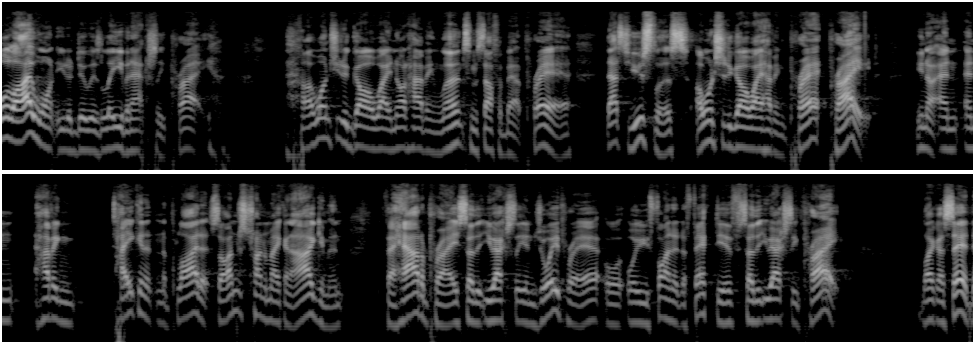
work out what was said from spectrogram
All I want you to do is leave and actually pray. I want you to go away not having learned some stuff about prayer. That's useless. I want you to go away having pray, prayed, you know, and, and having taken it and applied it. So I'm just trying to make an argument for how to pray so that you actually enjoy prayer or, or you find it effective so that you actually pray. Like I said,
